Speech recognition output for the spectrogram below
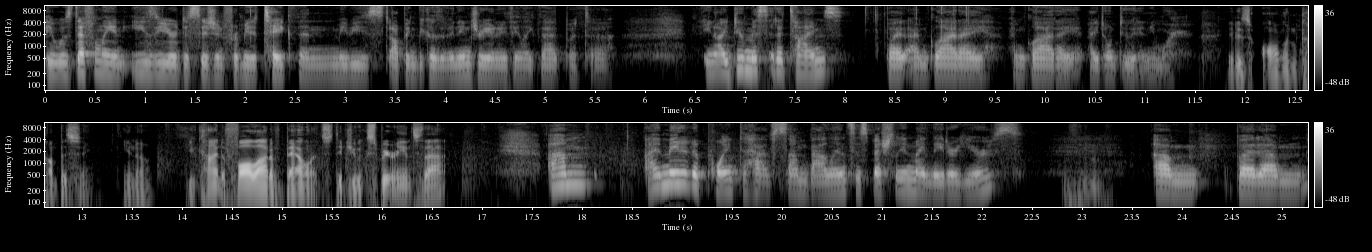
it was definitely an easier decision for me to take than maybe stopping because of an injury or anything like that. But uh, you know, I do miss it at times, but I'm glad I I'm glad I, I don't do it anymore. It is all encompassing, you know? You kind of fall out of balance. Did you experience that? Um, I made it a point to have some balance, especially in my later years. Um, but um,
